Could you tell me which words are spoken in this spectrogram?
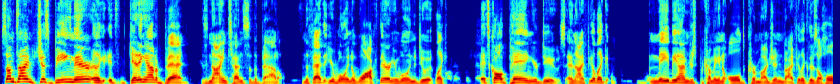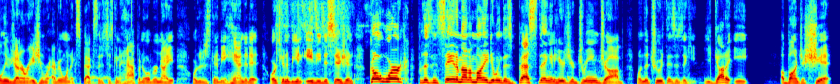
Sometimes just being there, like it's getting out of bed, is nine tenths of the battle. And the fact that you're willing to walk there and you're willing to do it, like it's called paying your dues. And I feel like maybe I'm just becoming an old curmudgeon, but I feel like there's a whole new generation where everyone expects that it's just going to happen overnight, or they're just going to be handed it, or it's going to be an easy decision. Go work for this insane amount of money doing this best thing, and here's your dream job. When the truth is, is like you got to eat a bunch of shit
